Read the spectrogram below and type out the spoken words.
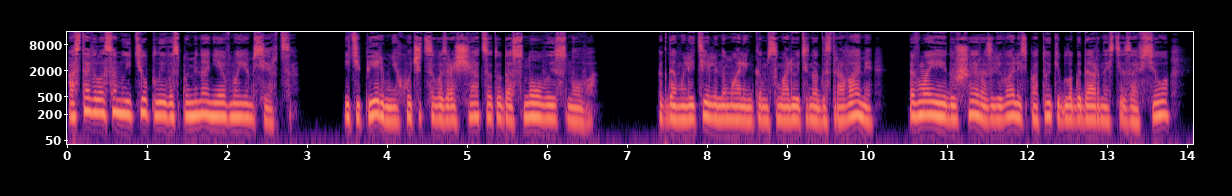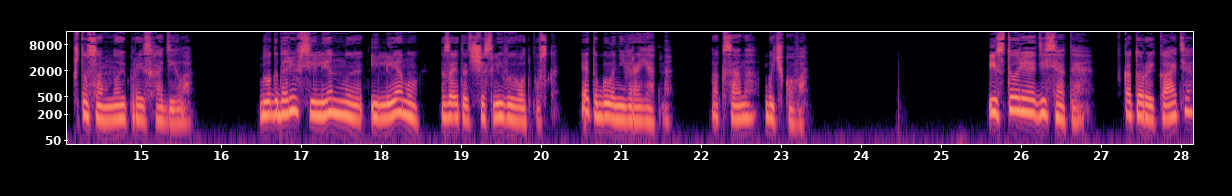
оставило самые теплые воспоминания в моем сердце. И теперь мне хочется возвращаться туда снова и снова. Когда мы летели на маленьком самолете над островами, в моей душе разливались потоки благодарности за все, что со мной происходило. Благодарю Вселенную и Лену за этот счастливый отпуск. Это было невероятно. Оксана Бычкова. История десятая, в которой Катя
